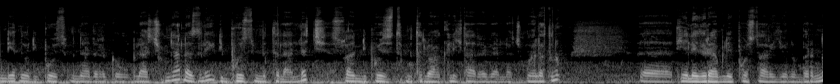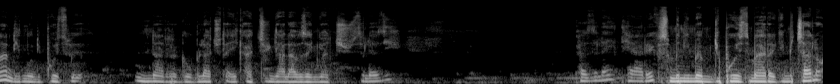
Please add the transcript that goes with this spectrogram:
እንዴት ነው deposit የምናደርገው ብላችሁኛል። እዚህ ላይ deposit የምትል አለች እሷን deposit የምትለዋን click ታደርጋላችሁ ማለት ነው። ቴሌግራም ላይ post አድርጌው ነበር እና እንዴት ነው deposit የምናደርገው ብላችሁ ጠይቃችሁኛል አብዛኛችሁ። ስለዚህ ከዚህ ላይ TRX minimum deposit ማድረግ የሚቻለው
